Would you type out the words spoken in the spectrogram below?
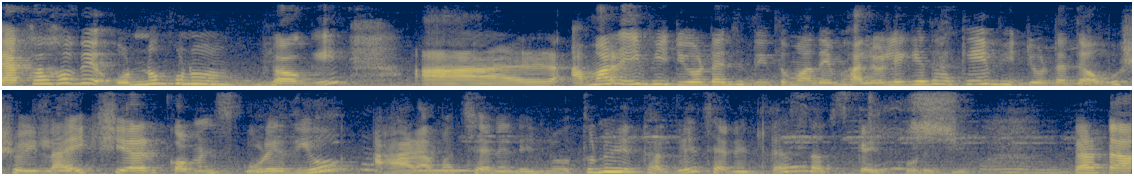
দেখা হবে অন্য কোনো ব্লগে আর আমার এই ভিডিওটা যদি তোমাদের ভালো লেগে থাকে, ভিডিওটাতে অবশ্যই লাইক শেয়ার কমেন্টস করে দিও। আর আমার চ্যানেলে নতুন হয়ে থাকলে চ্যানেলটা সাবস্ক্রাইব করে দিও। টাটা!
